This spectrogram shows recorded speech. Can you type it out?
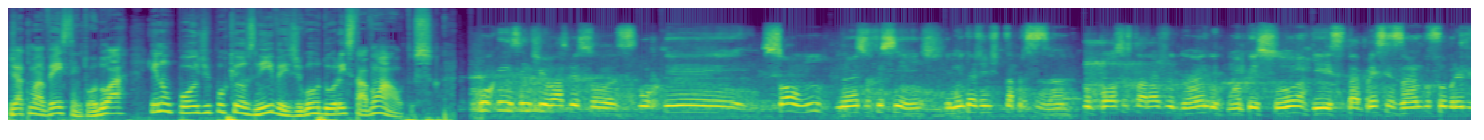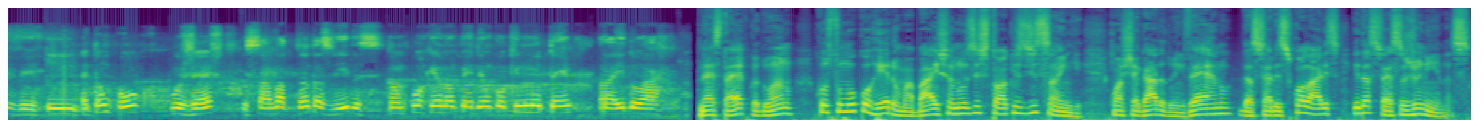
já que uma vez tentou doar e não pôde porque os níveis de gordura estavam altos. Por que incentivar as pessoas? Porque só um não é suficiente e muita gente está precisando. Eu posso estar ajudando uma pessoa que está precisando sobreviver e é tão pouco o gesto que salva tantas vidas. Então, por que eu não perder um pouquinho do meu tempo para ir doar? Nesta época do ano, costuma ocorrer uma baixa nos estoques de sangue, com a chegada do inverno, das férias escolares e das festas juninas.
